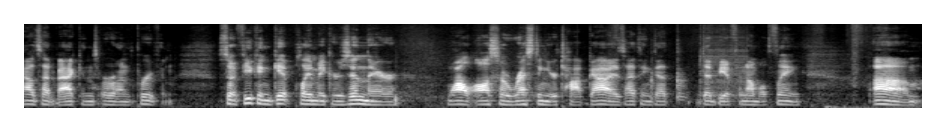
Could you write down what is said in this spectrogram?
outside of Atkins are unproven. So if you can get playmakers in there while also resting your top guys, I think that that'd be a phenomenal thing. Um,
